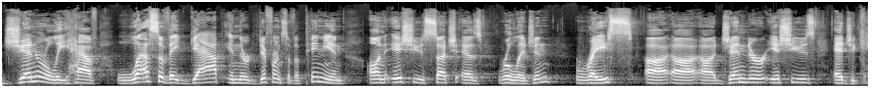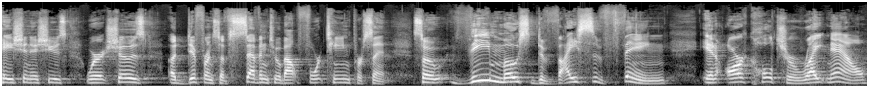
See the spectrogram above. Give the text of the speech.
generally have less of a gap in their difference of opinion on issues such as religion, race, uh, uh, uh, gender issues, education issues, where it shows a difference of 7 to about 14%. So, the most divisive thing in our culture right now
